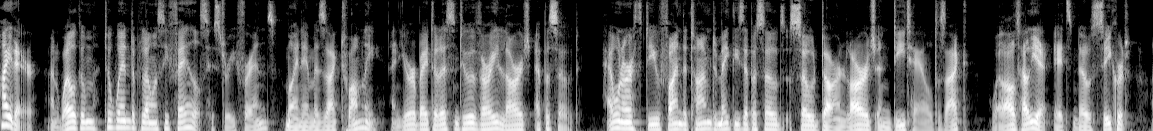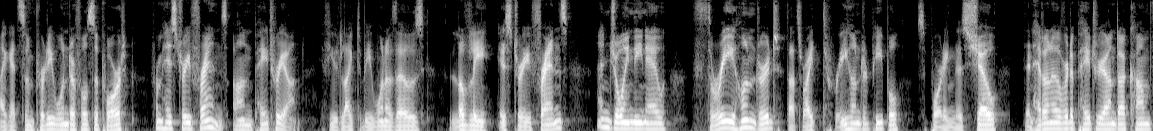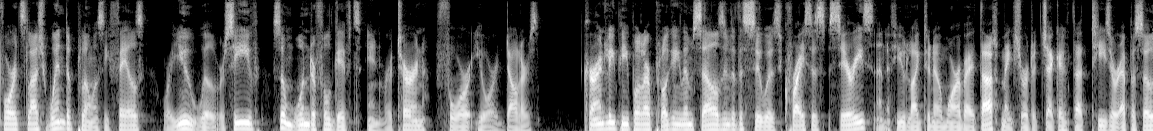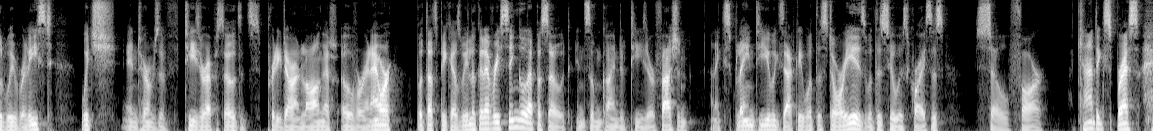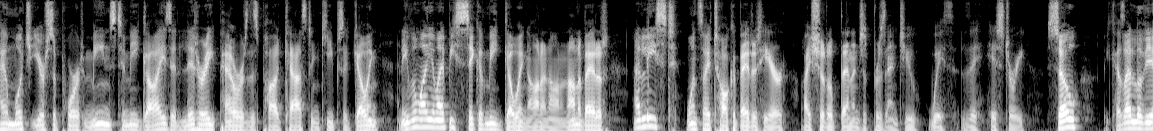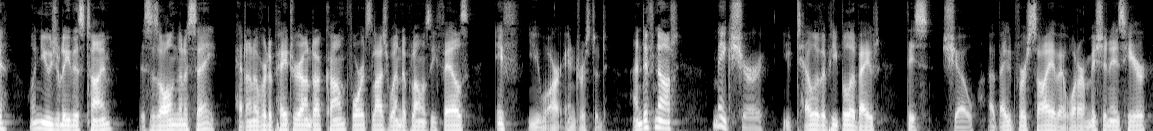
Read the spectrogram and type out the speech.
Hi there, and welcome to When Diplomacy Fails, history friends. My name is Zach Twamley, and you're about to listen to a very large episode. How on earth do you find the time to make these episodes so darn large and detailed, Zach? Well, I'll tell you, it's no secret. I get some pretty wonderful support from history friends on Patreon. If you'd like to be one of those lovely history friends and join the now 300, that's right, 300 people supporting this show, then head on over to patreon.com forward slash when diplomacy fails, where you will receive some wonderful gifts in return for your dollars. Currently, people are plugging themselves into the Suez Crisis series, and if you'd like to know more about that, make sure to check out that teaser episode we released, which, in terms of teaser episodes, it's pretty darn long at over an hour, but that's because we look at every single episode in some kind of teaser fashion and explain to you exactly what the story is with the Suez Crisis so far. Can't express how much your support means to me, guys. It literally powers this podcast and keeps it going. And even while you might be sick of me going on and on and on about it, at least once I talk about it here, I shut up then and just present you with the history. So, because I love you, unusually this time, this is all I'm going to say. Head on over to patreon.com forward slash when diplomacy fails if you are interested. And if not, make sure you tell other people about this show, about Versailles, about what our mission is here.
